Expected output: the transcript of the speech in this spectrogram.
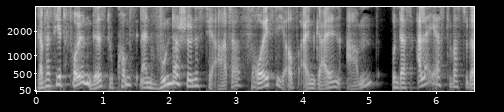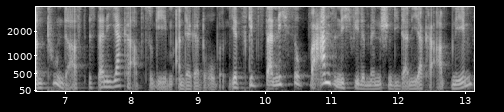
dann passiert Folgendes, du kommst in ein wunderschönes Theater, freust dich auf einen geilen Abend und das allererste, was du dann tun darfst, ist deine Jacke abzugeben an der Garderobe. Jetzt gibt's da nicht so wahnsinnig viele Menschen, die deine Jacke abnehmen.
